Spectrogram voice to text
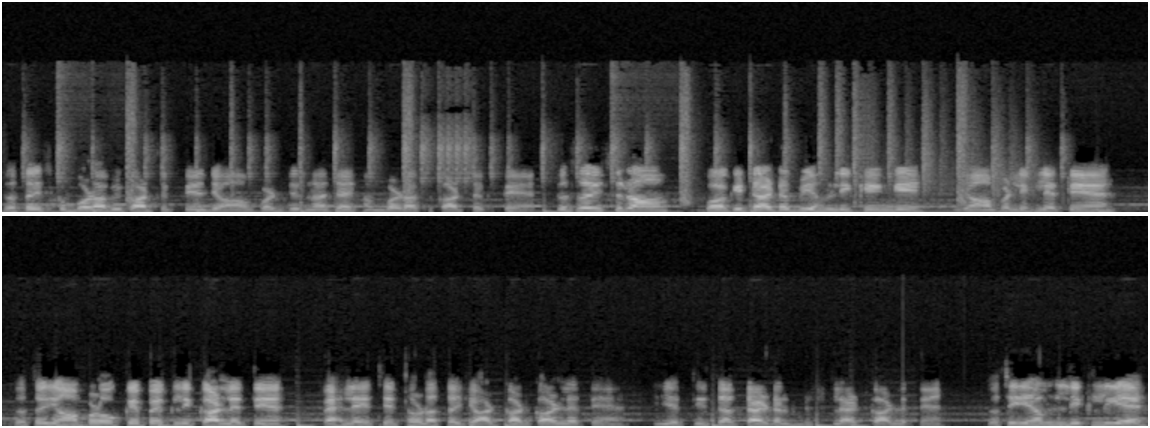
दोस्तों, इसको बड़ा भी काट सकते हैं, जहाँ पर जितना चाहे हम बड़ा काट सकते हैं। दोस्तों, इस तरह बाकी टाइटल भी हम लिखेंगे। यहाँ पर लिख लेते हैं। दोस्तों, यहाँ पर ओके पे क्लिक कर लेते हैं। पहले इसे थोड़ा सा शार्ट काट लेते हैं। ये तीसरा टाइटल भी सिलेक्ट कर लेते हैं। दोस्तों, ये हम लिख लिए है।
